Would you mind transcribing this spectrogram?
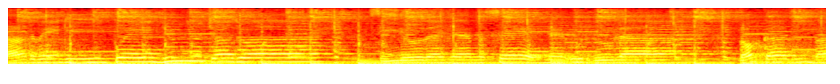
ဒါတပင်ဒီပွဲမြူးမြူးကြွားကြွားစီလိုတဲ့ညမစဲနဲ့ဥဒကူလာလောကကြီးမှာ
